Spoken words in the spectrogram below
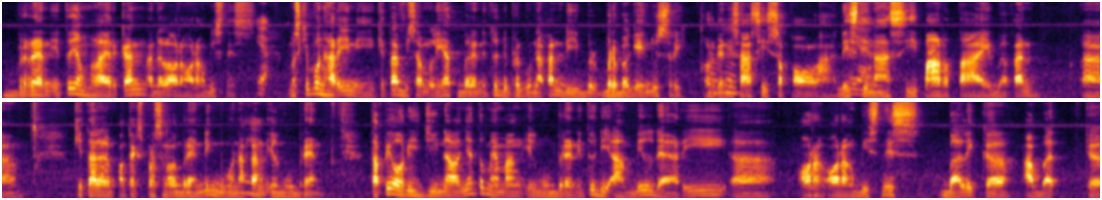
brand itu yang melahirkan adalah orang-orang bisnis. Ya. Meskipun hari ini kita bisa melihat brand itu dipergunakan di ber- berbagai industri, organisasi, sekolah, destinasi, partai, bahkan uh, kita dalam konteks personal branding menggunakan ilmu brand. Tapi originalnya tuh memang ilmu brand itu diambil dari uh, orang-orang bisnis balik ke abad ke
